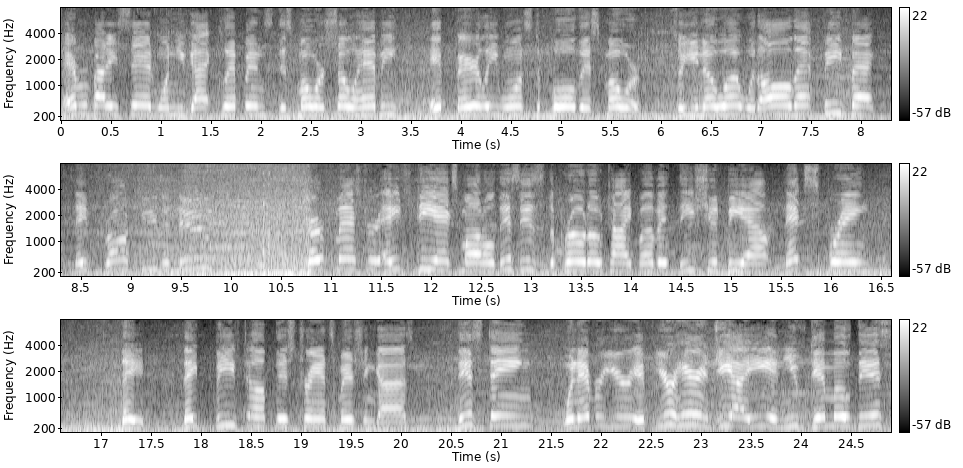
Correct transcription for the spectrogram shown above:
Everybody said when you got clippings, this mower's so heavy, it barely wants to pull this mower. So you know what, with all that feedback, they've brought you the new Turfmaster HDX model. This is the prototype of it. These should be out next spring. They they beefed up this transmission, guys. This thing, whenever you're, if you're here at GIE and you've demoed this,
